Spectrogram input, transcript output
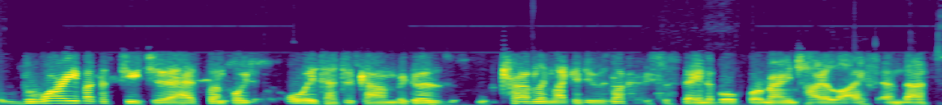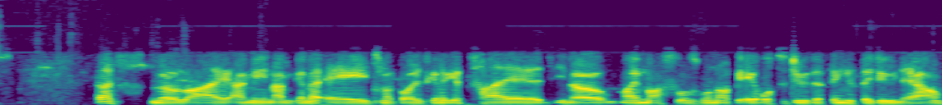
The worry about the future at some point always had to come because traveling like I do is not going to be sustainable for my entire life, and that's that's no lie. I mean, I'm going to age. My body's going to get tired. You know, my muscles will not be able to do the things they do now.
